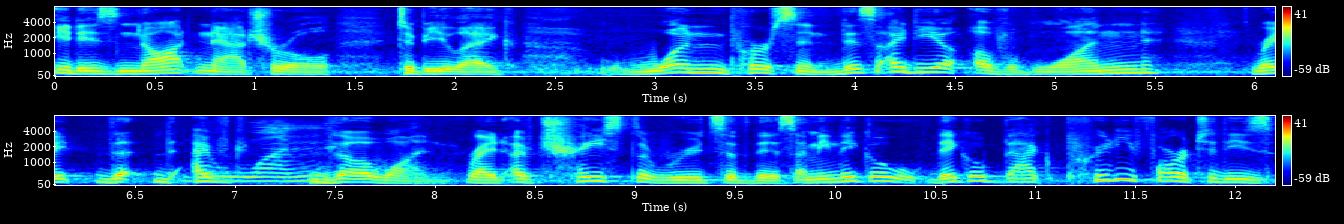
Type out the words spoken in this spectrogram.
It is not natural to be like one person. This idea of one, right? The, the- I've, one? The one, right? I've traced the roots of this. I mean, they go they go back pretty far to these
